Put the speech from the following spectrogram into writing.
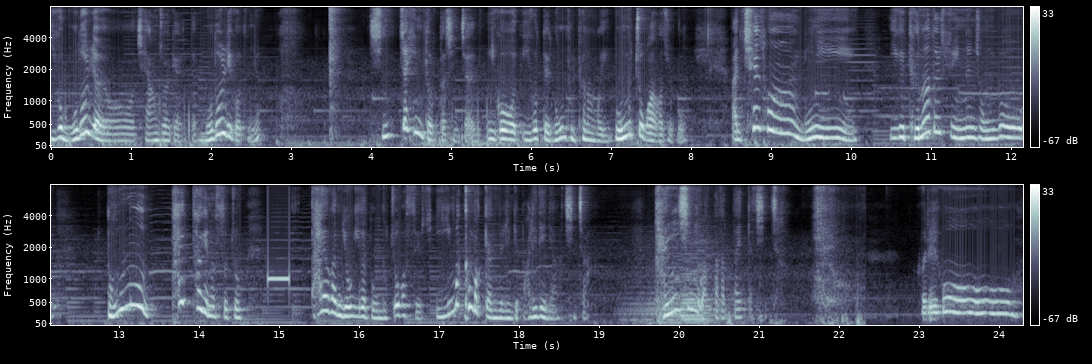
이거 못 올려요. 제왕절개 할 때 못 올리거든요. 진짜 힘들었다 진짜. 이거 이것 때문에 너무 불편한 거야. 너무 좁아가지고. 아니 최소한 문이 이게 드나들 수 있는 정도 너무 타이트하게 놨어 좀. 하여간 여기가 너무 좁았어요. 이만큼밖에 안 열린 게 말이 되냐 진짜. 간신히 왔다 갔다 했다 진짜. 그리고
